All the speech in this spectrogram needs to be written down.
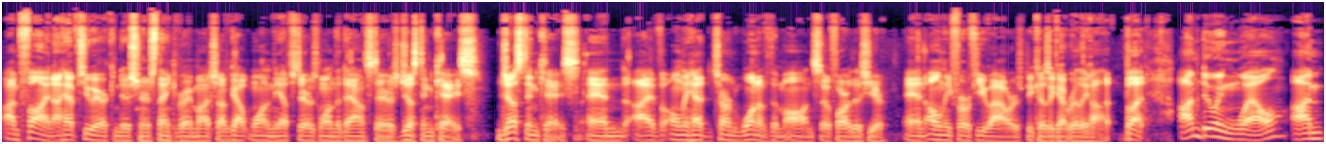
I'm fine. I have two air conditioners. Thank you very much. I've got one in the upstairs, one in the downstairs, just in case. Just in case. And I've only had to turn one of them on so far this year, and only for a few hours because it got really hot. But I'm doing well. I'm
